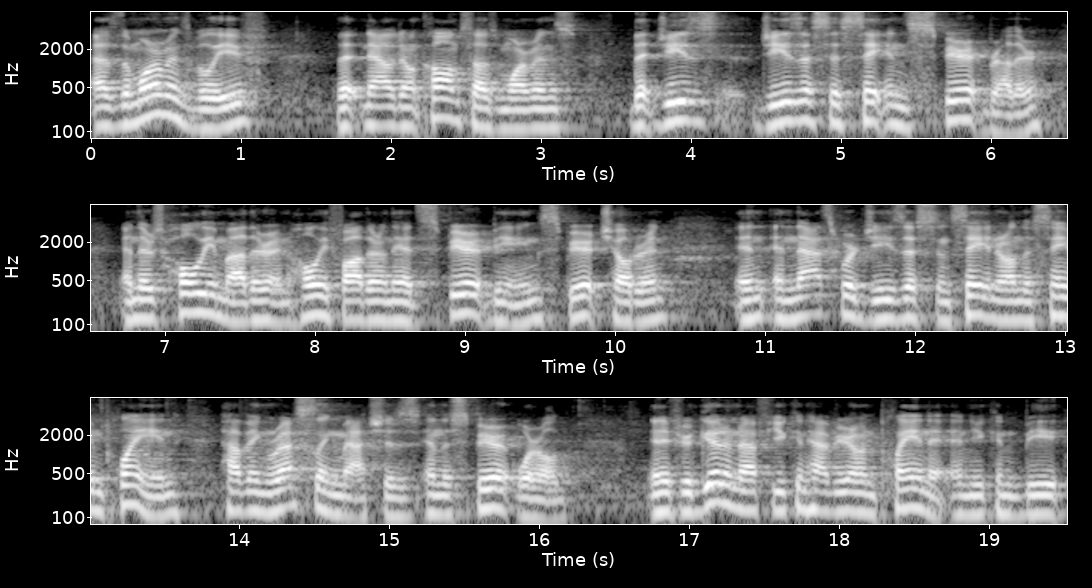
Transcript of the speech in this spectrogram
as the Mormons believe, that now don't call themselves Mormons, that Jesus, Jesus is Satan's spirit brother, and there's Holy Mother and Holy Father, and they had spirit beings, spirit children, and, and that's where Jesus and Satan are on the same plane having wrestling matches in the spirit world. And if you're good enough, you can have your own planet and you can be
